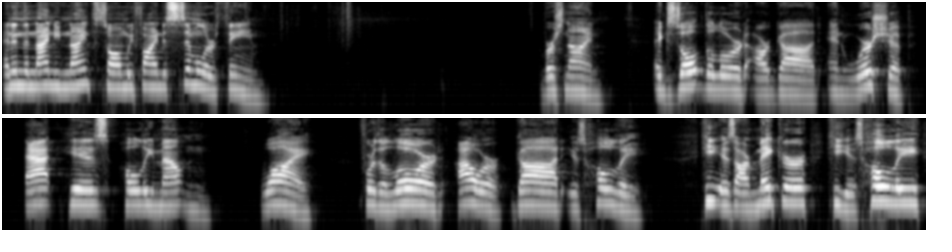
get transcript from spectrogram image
And in the 99th Psalm, we find a similar theme. Verse 9 Exalt the Lord our God and worship at his holy mountain. Why? For the Lord our God is holy. He is our Maker. He is holy.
